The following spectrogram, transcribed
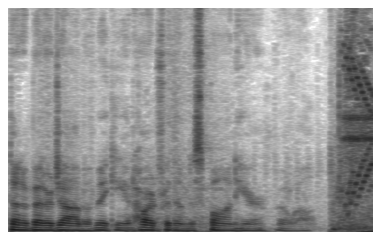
done a better job of making it hard for them to spawn here. Oh well.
